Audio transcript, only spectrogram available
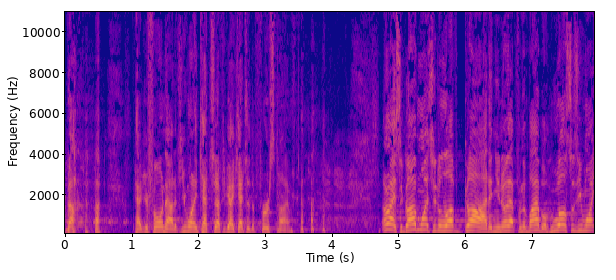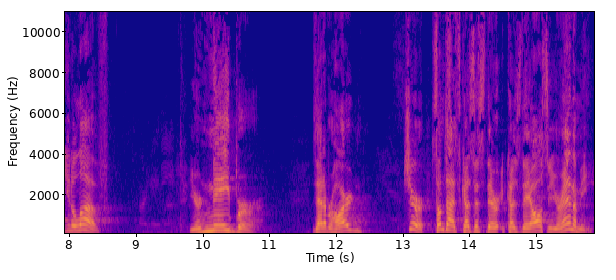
Have your phone out. If you want to catch it up, you got to catch it the first time. all right, so God wants you to love God, and you know that from the Bible. Who else does He want you to love? Your neighbor. Is that ever hard? Sure. Sometimes because it's their because they also your enemy.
